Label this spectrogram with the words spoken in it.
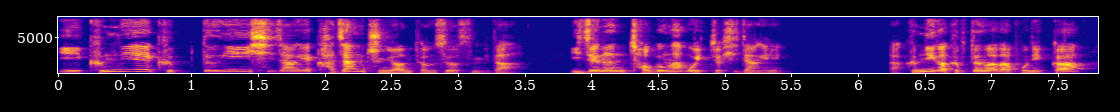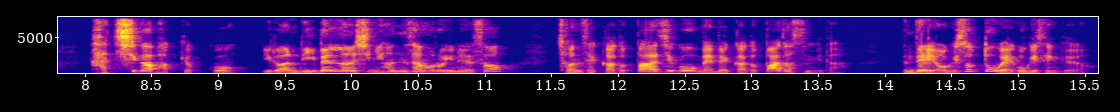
이 금리의 급등이 시장의 가장 중요한 변수였습니다. 이제는 적응하고 있죠, 시장이. 자, 금리가 급등하다 보니까 가치가 바뀌었고 이러한 리밸런싱 현상으로 인해서 전세가도 빠지고 매매가도 빠졌습니다. 근데 여기서 또 왜곡이 생겨요.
